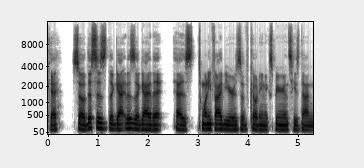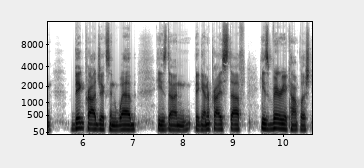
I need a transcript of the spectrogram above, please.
Okay. So this is the guy, this is a guy that has 25 years of coding experience. He's done big projects in web. He's done big enterprise stuff. He's very accomplished.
